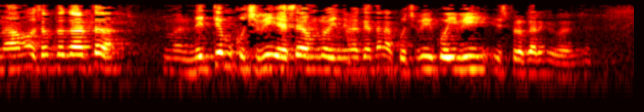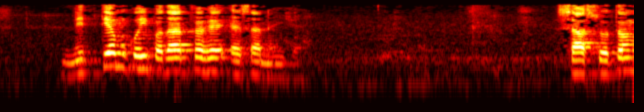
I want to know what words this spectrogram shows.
नाम शब्द का अर्थ नित्यम कुछ भी ऐसे हम लोग हिंदी में कहते हैं ना कुछ भी कोई भी इस प्रकार के नित्यम कोई पदार्थ है ऐसा नहीं है। शाश्वतम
